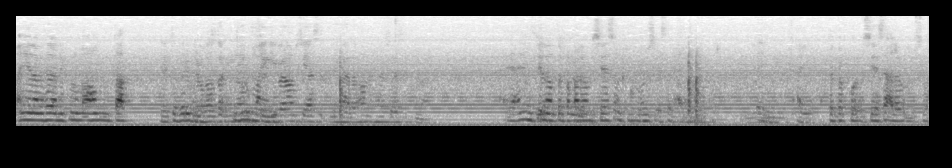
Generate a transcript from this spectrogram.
معينه مثلا يكونوا معهم نطاق يعتبر يعني قصدك جروب انه. يجيب لهم سياسة لهذا هون إحنا سياستنا يعني يمكن أن نطبق عليهم سياسة ونطبق لهم سياسة الحالية. أيوه. طبقوا السياسة على مستوى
